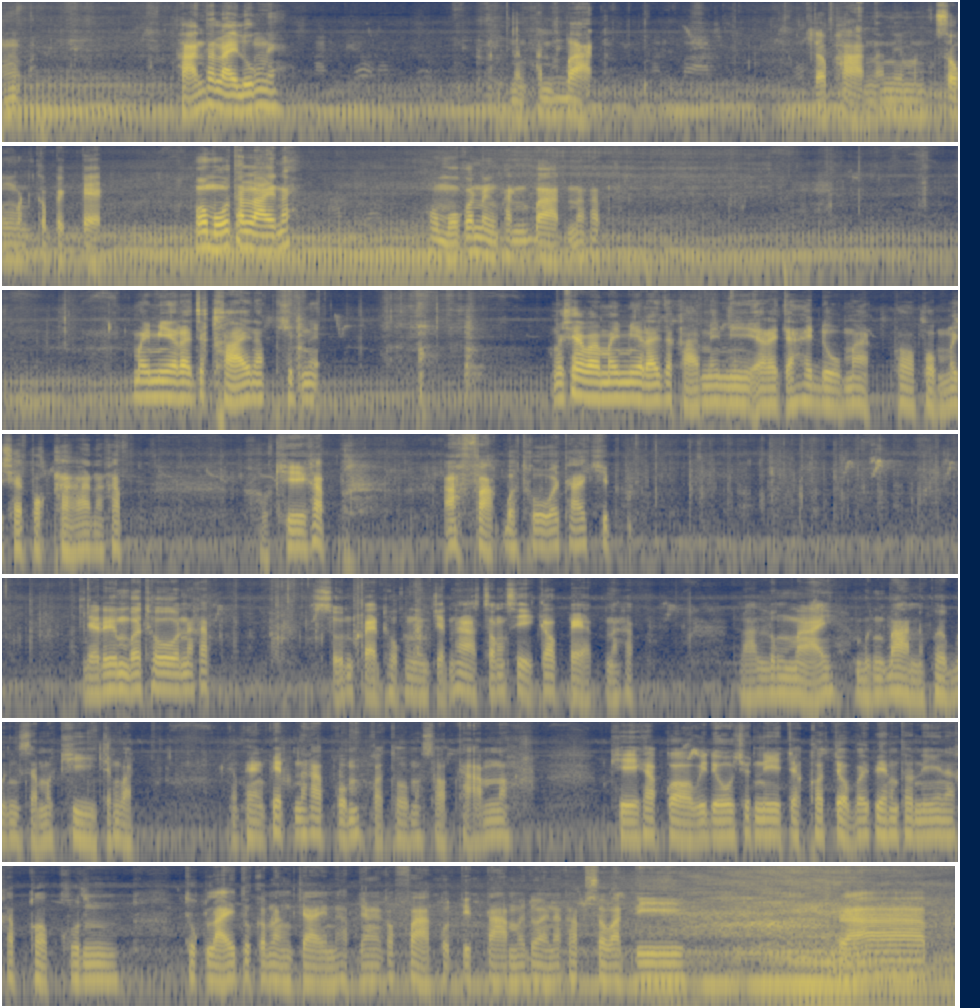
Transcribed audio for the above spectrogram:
ผ่านเท่าไรลุงเนี่ยหนึ่งพันบาทแต่ผ่านอันนี้มันทรงมันก็แปลกๆหัวหมูเท่าไรนะหัวหมูก็หนึ่งพันบาทนะครับ ไม่มีอะไรจะขายนะคลิปนี้ไม่ใช่ว่าไม่มีอะไรจะขายไม่มีอะไรจะให้ดูมากเพราะผมไม่ใช่ปอกค้านะครับ โอเคครับอะฝากเบอร์โทรไว้ท้ายคลิป อย่าลืมเบอร์โทรนะครับ 0861752498 นะครับร้านลุงหมายบึงบ้านอำเภอบึงสามัคคีจังหวัดกำแพงเพชรนะครับผมก็โทรมาสอบถามเนาะโอเคครับก็วิดีโอชุดนี้จะขอจบไว้เพียงเท่านี้นะครับ ขอบคุณ ทุกไลค์ทุกกำลังใจนะครับ ยังไงก็ฝากกดติดตามมาด้วยนะครับ สวัสดีครับ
